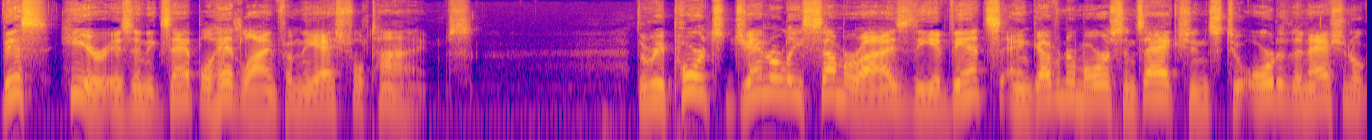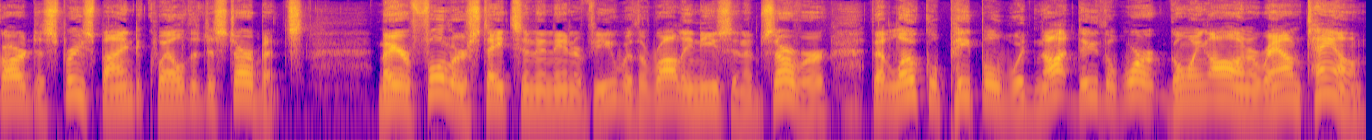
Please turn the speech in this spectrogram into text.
This here is an example headline from the Asheville Times. The reports generally summarize the events and Governor Morrison's actions to order the National Guard to Spruce Pine to quell the disturbance. Mayor Fuller states in an interview with the Raleigh News and Observer that local people would not do the work going on around town,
